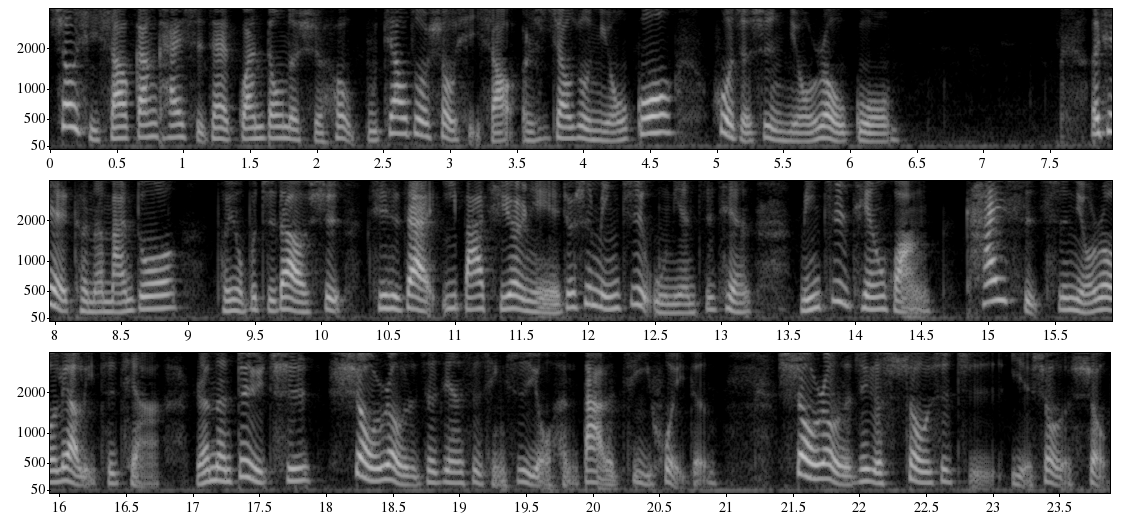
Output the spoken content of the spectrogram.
寿喜烧刚开始在关东的时候，不叫做寿喜烧，而是叫做牛锅或者是牛肉锅。而且可能蛮多朋友不知道是，其实在一八七二年，也就是明治五年之前，明治天皇开始吃牛肉料理之前啊，人们对于吃瘦肉的这件事情是有很大的忌讳的。瘦肉的这个“瘦”是指野兽的“瘦”，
